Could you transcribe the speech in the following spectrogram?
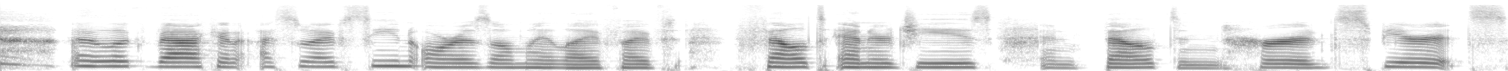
I look back and uh, so I've seen auras all my life. I've felt energies and felt and heard spirits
